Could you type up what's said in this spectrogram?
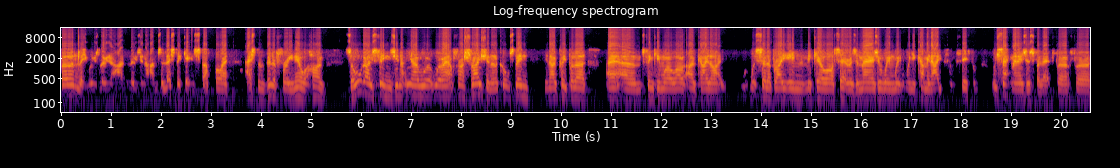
Burnley. We was losing at home, losing at home to Leicester, getting stuffed by Aston Villa three 0 at home. So all those things, you know, you know, were, were out of frustration, and of course, then you know, people are uh, um, thinking, well, okay, like we're celebrating Mikel Arteta as a manager when we, when you're coming eighth and fifth. We sack managers for that for for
